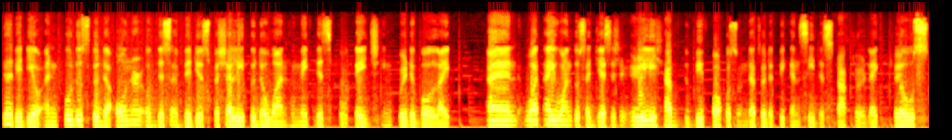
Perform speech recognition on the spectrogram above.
god video and kudos to the owner of this video especially to the one who make this footage incredible like and what I want to suggest is really have to be focused on that so that we can see the structure like close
